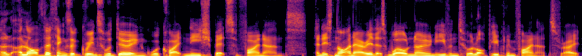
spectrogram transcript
a, lot of the things that Greens were doing were quite niche bits of finance. And it's not an area that's well known even to a lot of people in finance, right?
